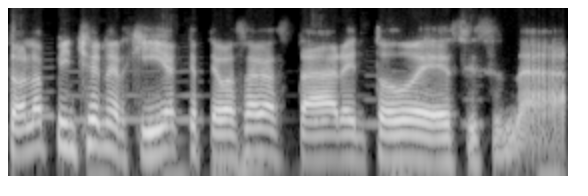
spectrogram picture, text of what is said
toda la pinche energía que te vas a gastar en todo eso, y dices, nah.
